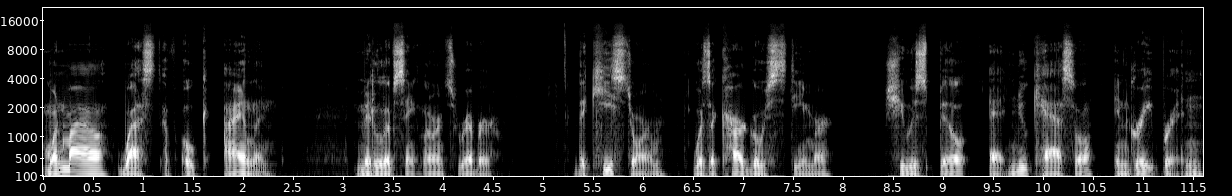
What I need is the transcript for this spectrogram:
one mile west of Oak Island, middle of St. Lawrence River. The Keystorm was a cargo steamer. She was built at Newcastle in Great Britain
